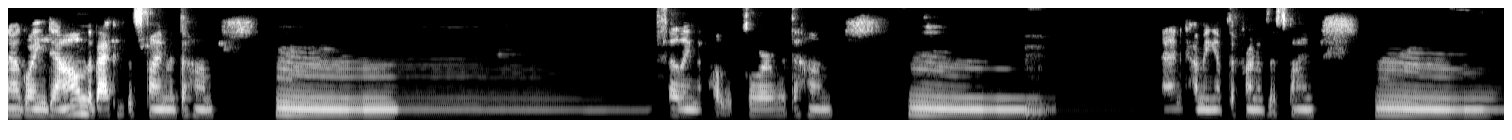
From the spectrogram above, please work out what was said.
Now going down the back of the spine with the hum. Mm. Filling the pelvic floor with the hum. Mm. And coming up the front of the spine. Mm.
